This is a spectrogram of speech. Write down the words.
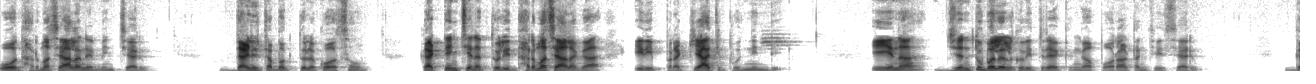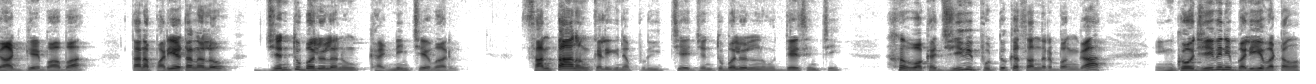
ఓ ధర్మశాల నిర్మించారు. దళిత భక్తుల కోసం కట్టించిన తొలి ధర్మశాలగా ఇది ప్రఖ్యాతి పొందింది. ఈయన జంతుబలులకు వ్యతిరేకంగా పోరాటం చేశారు. గాడ్గే బాబా తన పర్యటనలో జంతుబలులను ఖండించేవారు. సంతానం కలిగినప్పుడు ఇచ్చే జంతుబలులను ఉద్దేశించి ఒక జీవి పుట్టుక సందర్భంగా ఇంకో జీవిని బలి ఇవ్వటం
